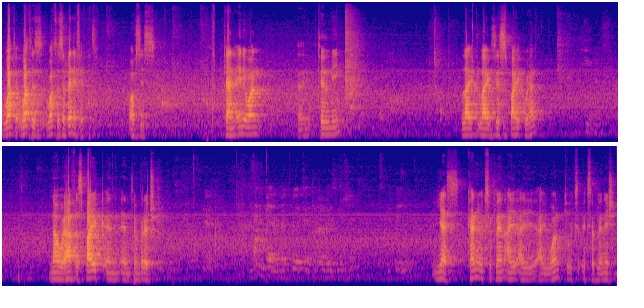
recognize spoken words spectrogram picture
What, what, is, what is the benefit of this? Can anyone uh, tell me? like like this spike we have. Now we have a spike in, in temperature. Yes. Can you explain? I, I, I want to ex- explanation.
